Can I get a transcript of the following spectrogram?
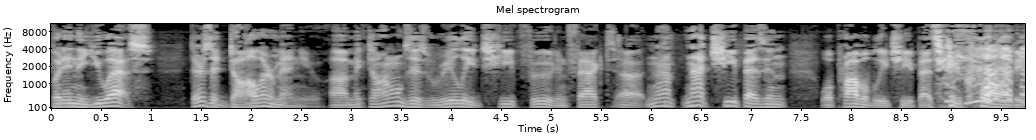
But in the U.S., there's a dollar menu. Uh, McDonald's is really cheap food. In fact, uh, not not cheap as in well, probably cheap as in quality,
